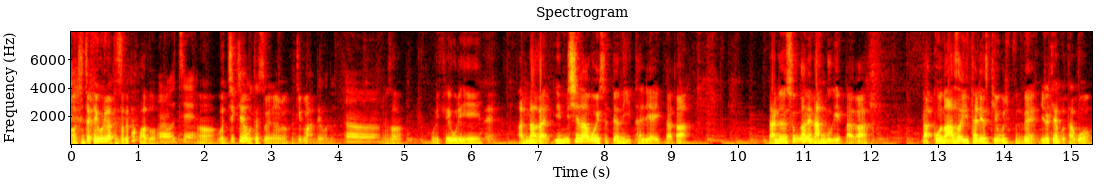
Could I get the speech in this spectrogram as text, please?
어 진짜 개구리 같았어 딱 봐도 어, 그치? 어 뭐 찍지는 못했어 왜냐면 그 찍으면 안 되거든 어, 그래서 우리 개구리 안나가 임신하고 있을 때는 이탈리아에 있다가 나는 순간에는 한국에 있다가 낳고 나서 이탈리아에서 키우고 싶은데 이렇게는 못하고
